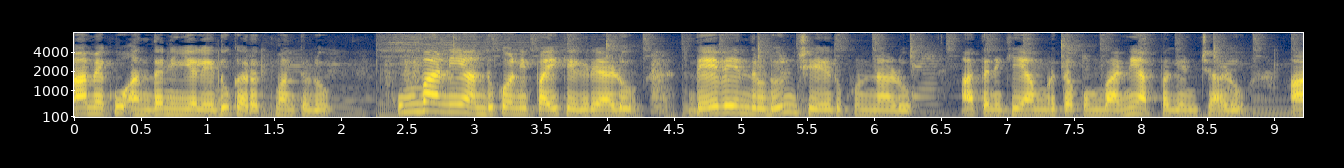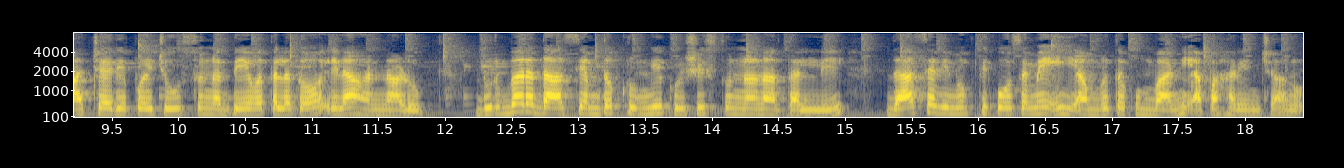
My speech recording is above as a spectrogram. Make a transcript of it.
ఆమెకు అందనీయలేదు గరత్మంతుడు. కుంభాన్ని అందుకొని పైకెగిరాడు. దేవేంద్రుడుని చేరుకున్నాడు. అతనికి అమృత కుంభాన్ని అప్పగించాడు. ఆశ్చర్యపోయి చూస్తున్న దేవతలతో ఇలా అన్నాడు. దుర్భర దాస్యంతో కృంగి కృషిస్తున్న నా తల్లి దాస్య విముక్తి కోసమే ఈ అమృత కుంభాన్ని అపహరించాను.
